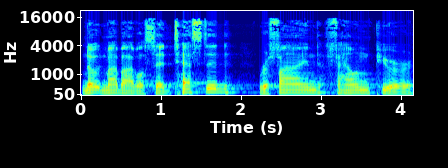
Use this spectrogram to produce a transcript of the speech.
Note in my Bible said, tested, refined, found pure.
